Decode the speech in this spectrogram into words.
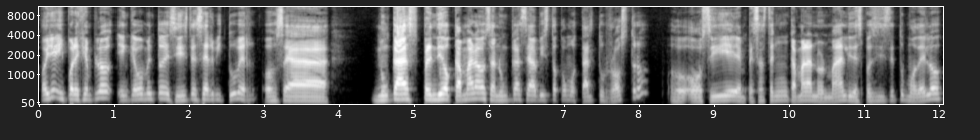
Oye, y por ejemplo, ¿en qué momento decidiste ser VTuber? O sea, ¿nunca has prendido cámara? O sea, ¿nunca se ha visto como tal tu rostro? ¿O, o sí empezaste en cámara normal y después hiciste tu modelo?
